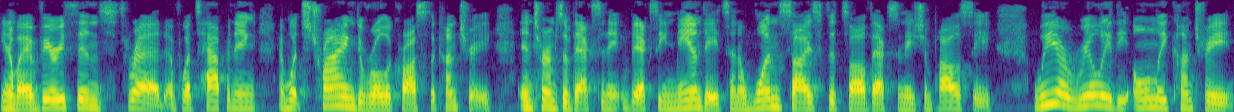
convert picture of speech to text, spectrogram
You know, by a very thin thread of what's happening and what's trying to roll across the country in terms of vaccine, vaccine mandates and a one size fits all vaccination policy. We are really the only country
